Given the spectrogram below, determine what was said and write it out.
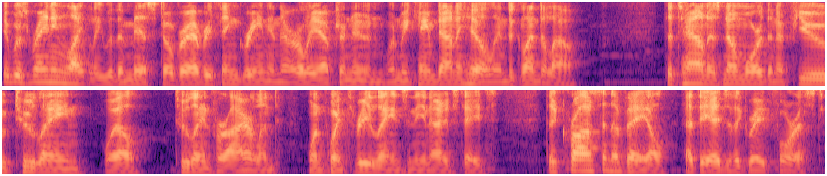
It was raining lightly with a mist over everything green in the early afternoon when we came down a hill into Glendalough. The town is no more than a few two lane, well, two lane for Ireland, 1.3 lanes in the United States, that cross in a vale at the edge of the great forest.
